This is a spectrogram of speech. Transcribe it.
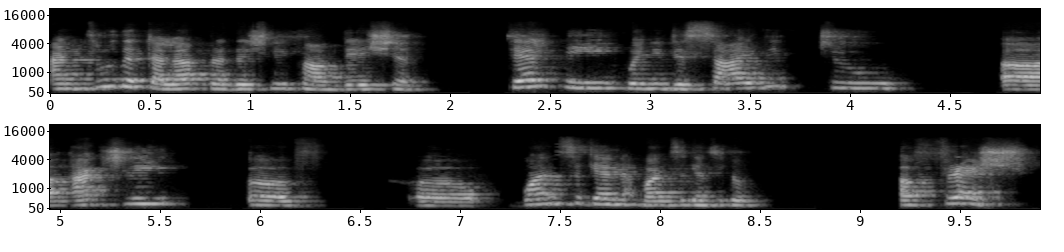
And through the Kala Pradarshini Foundation, tell me when you decided to uh, actually uh, once again, once again, sort of afresh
